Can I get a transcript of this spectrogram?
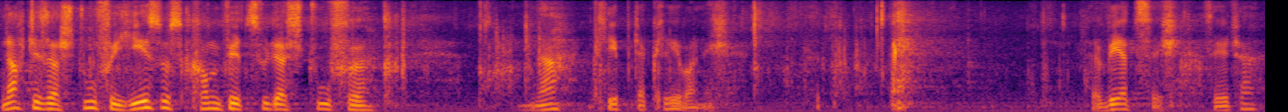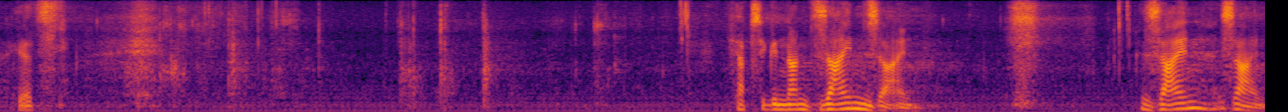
Nach dieser Stufe Jesus kommen wir zu der Stufe, na, klebt der Kleber nicht. Er wehrt sich, seht ihr, jetzt. Habe sie genannt Sein Sein. Sein Sein.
